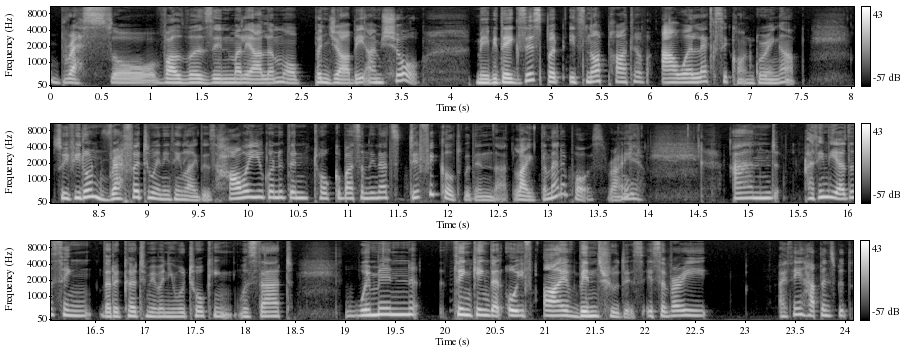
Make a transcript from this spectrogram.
breasts or vulvas in Malayalam or Punjabi. I'm sure maybe they exist, but it's not part of our lexicon growing up. So if you don't refer to anything like this, how are you going to then talk about something that's difficult within that, like the menopause, right? Yeah. And I think the other thing that occurred to me when you were talking was that women thinking that, oh, if I've been through this, it's a very, I think happens with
